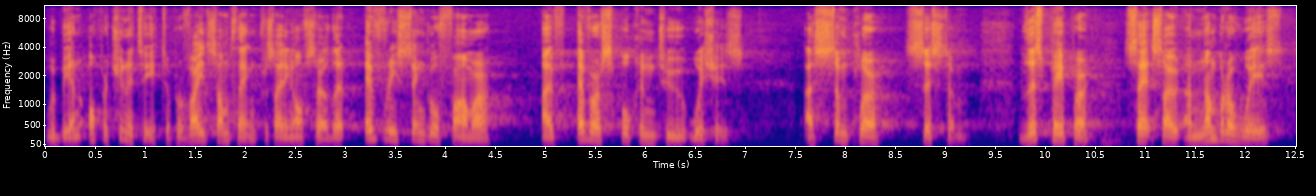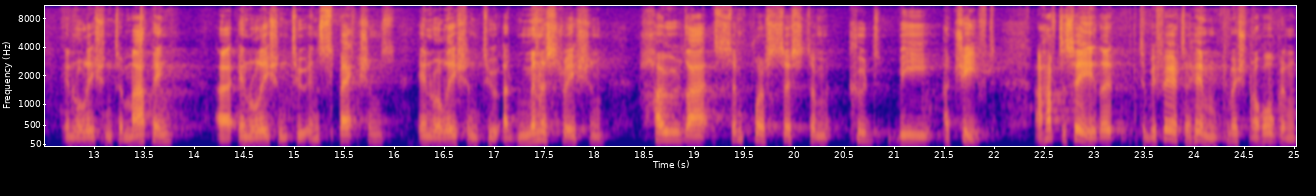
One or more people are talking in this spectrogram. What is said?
would be an opportunity to provide something, presiding officer, that every single farmer I've ever spoken to wishes, a simpler system. This paper sets out a number of ways in relation to mapping, uh, in relation to inspections, in relation to administration, how that simpler system could be achieved. I have to say that, to be fair to him, Commissioner Hogan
